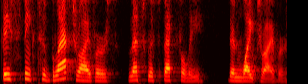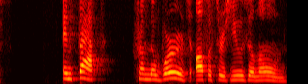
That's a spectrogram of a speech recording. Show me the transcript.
they speak to black drivers less respectfully than white drivers. In fact, from the words officers use alone,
